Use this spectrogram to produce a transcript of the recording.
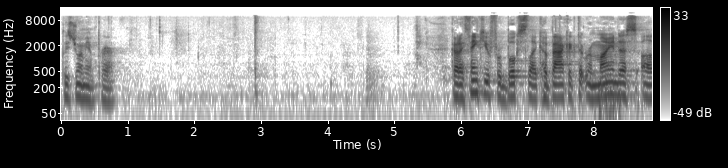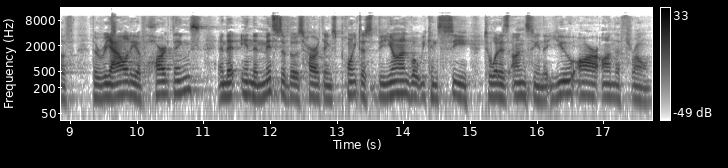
Please join me in prayer. God, I thank you for books like Habakkuk that remind us of the reality of hard things, and that in the midst of those hard things, point us beyond what we can see to what is unseen, that you are on the throne.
